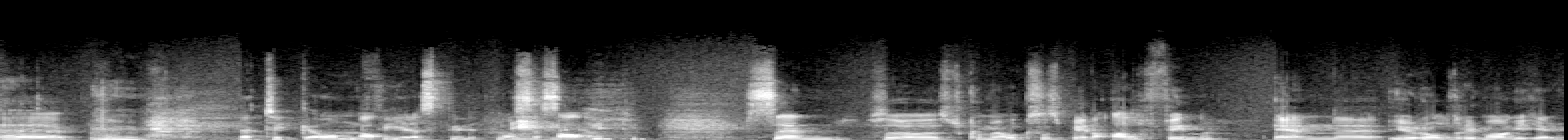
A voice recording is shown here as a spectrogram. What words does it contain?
Eh, Jag tycker om Ja. fyra spjut måste jag säga. Sen så kommer jag också spela Alfin, en uråldrig magiker.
